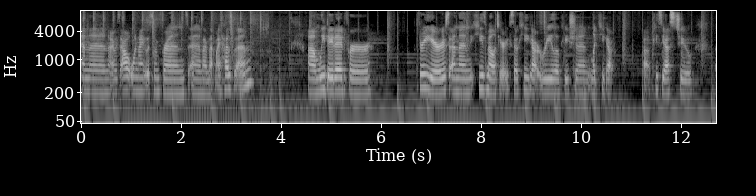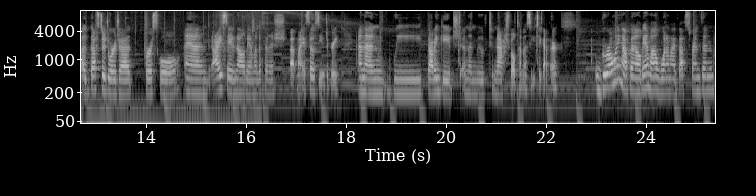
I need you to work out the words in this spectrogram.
and then I was out one night with some friends and I met my husband. Um, we dated for three years and then he's military, so he got relocation, like he got uh, PCS to Augusta, Georgia for school, and I stayed in Alabama to finish up my associate degree. And then we got engaged and then moved to Nashville, Tennessee together. Growing up in Alabama, one of my best friends in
